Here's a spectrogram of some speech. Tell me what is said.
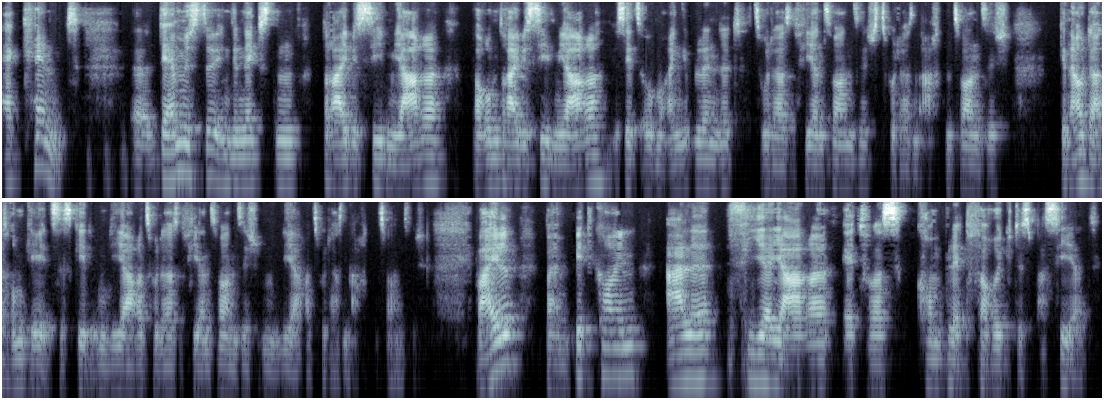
erkennt, äh, der müsste in den nächsten drei bis sieben Jahre Warum drei bis sieben Jahre? Ist jetzt oben eingeblendet. 2024, 2028. Genau darum geht es. Es geht um die Jahre 2024 und um die Jahre 2028. Weil beim Bitcoin alle vier Jahre etwas komplett Verrücktes passiert.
